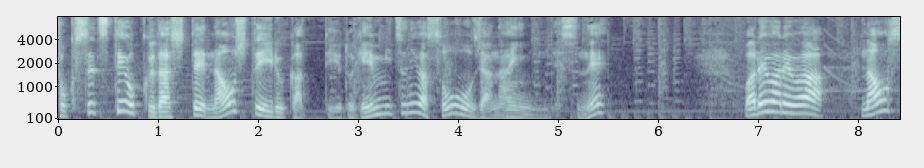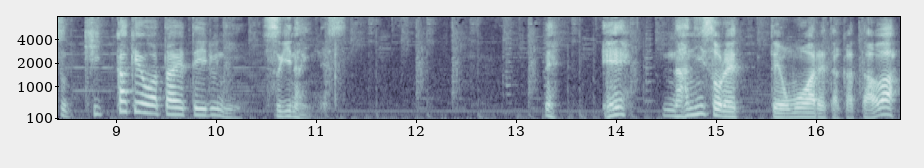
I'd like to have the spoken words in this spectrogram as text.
直接手を下して治しているかっていうと厳密にはそうじゃないんですね。我々は治すきっかけを与えているに過ぎないんです。ね、え何それって思われた方は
